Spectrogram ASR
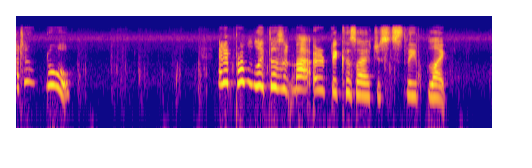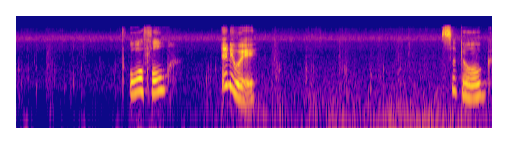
I don't know. And it probably doesn't matter because I just sleep like awful. Anyway. It's a dog.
